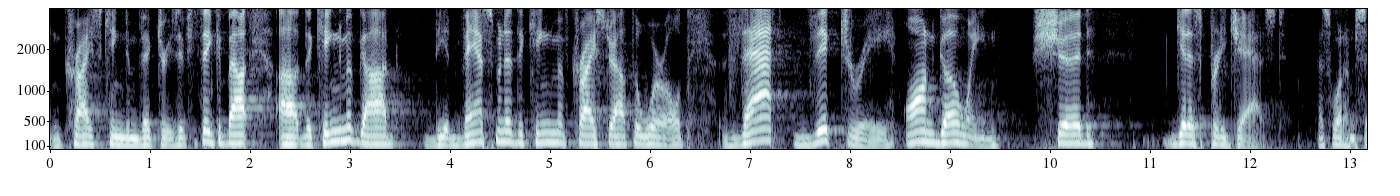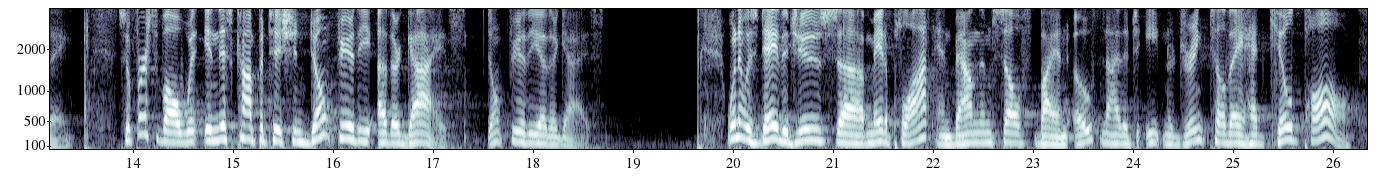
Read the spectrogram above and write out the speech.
In Christ kingdom victories. If you think about uh, the kingdom of God, the advancement of the kingdom of Christ throughout the world, that victory ongoing should get us pretty jazzed. That's what I'm saying. So, first of all, in this competition, don't fear the other guys. Don't fear the other guys. When it was day, the Jews uh, made a plot and bound themselves by an oath neither to eat nor drink till they had killed Paul.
